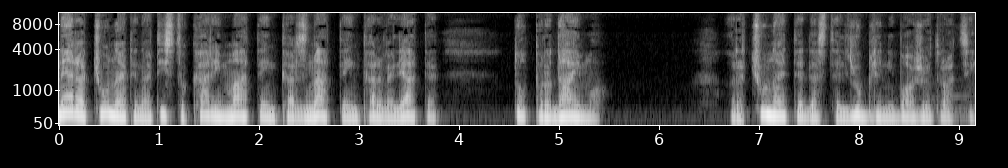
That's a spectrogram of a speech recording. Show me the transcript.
Ne računajte na tisto, kar imate in kar znate in kar veljate, to prodajmo. Računajte, da ste ljubljeni Božji otroci.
